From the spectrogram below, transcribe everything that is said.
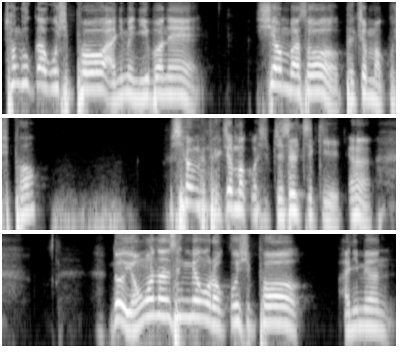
천국 가고 싶어? 아니면 이번에 시험 봐서 100점 맞고 싶어? 시험에 100점 맞고 싶지 솔직히. 응. 너 영원한 생명을 얻고 싶어? 아니면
